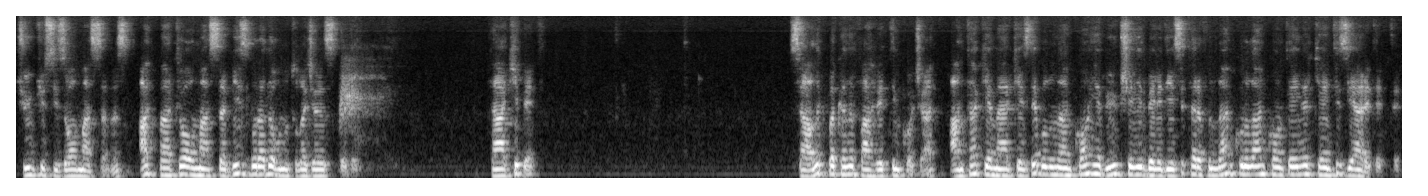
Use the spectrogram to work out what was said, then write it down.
Çünkü siz olmazsanız, AK Parti olmazsa biz burada unutulacağız dedi. Takip et. Sağlık Bakanı Fahrettin Koca, Antakya merkezde bulunan Konya Büyükşehir Belediyesi tarafından kurulan konteyner kenti ziyaret etti.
